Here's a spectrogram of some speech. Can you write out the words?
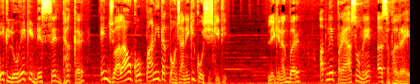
एक लोहे की डिस्क से ढककर इन ज्वालाओं को पानी तक पहुँचाने की कोशिश की थी। लेकिन अकबर अपने प्रयासों में असफल रहे।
